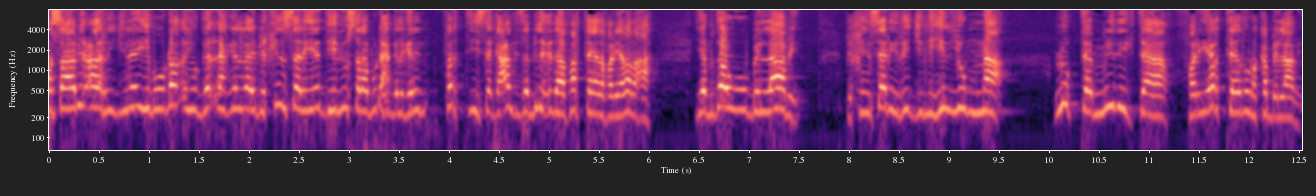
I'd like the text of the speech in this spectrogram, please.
asaabica rijlayhi buu yuu dhex gelinaya bikhinsari yadihi lyusra buu dhex gelgelin. Fartiisa gacantiisa bidixda farteeda faryarada ah yabda wuu bilaabi bikhinsari rijlihi lyumna lugta midigta faryarteeduna ka bilaabi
